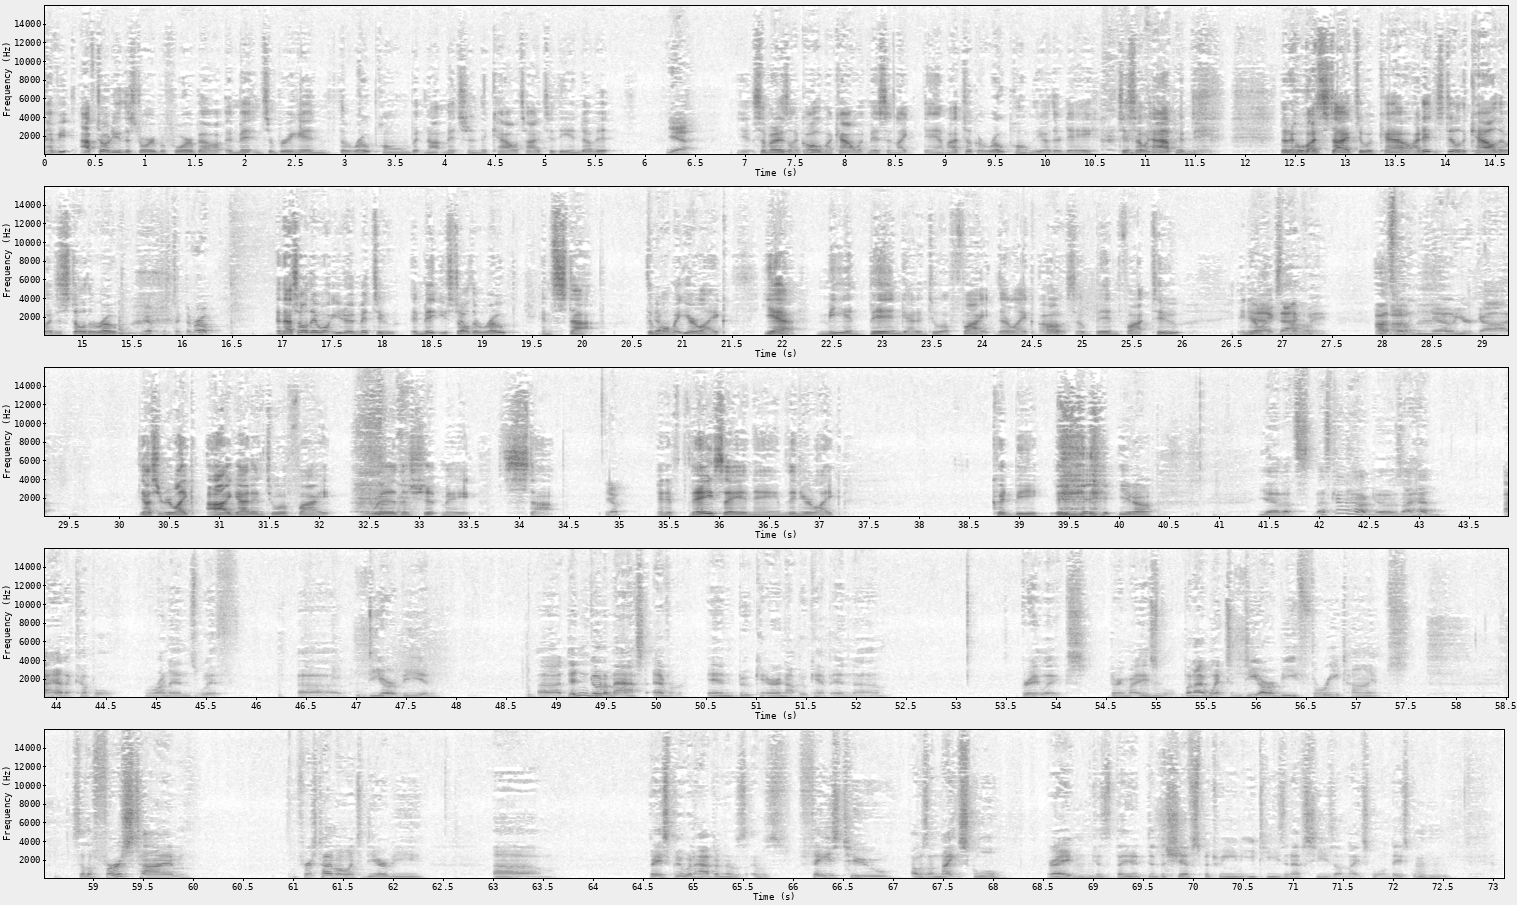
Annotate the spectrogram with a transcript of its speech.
Have you? I've told you the story before about admitting to bringing the rope home, but not mentioning the cow tied to the end of it. yeah, somebody's like, "Oh, my cow went missing." Like, damn, I took a rope home the other day. Just so happened that it was tied to a cow. I didn't steal the cow though. I just stole the rope, yep, just took the rope. and that's all they want you to admit to. Admit you stole Yep. the rope and stop. The Yep. moment you're like, "Yeah, me and Ben got into a fight," they're like, "Oh, so Ben fought too?" And Yeah, like, exactly. "Oh." That's Uh-oh. when you know you're got. That's when you're like, "I got into a fight with a shipmate." Stop. Yep. And if they say a name, then you're like, "Could be," you know. Yeah, that's that's kind of how it goes. I had I had a couple run-ins with uh, DRB and uh, didn't go to Mast ever in boot camp or not boot camp in um, Great Lakes during my A school, but I went to DRB three times. So the first time, the first time I went to DRB, um, basically what happened was it was phase two. I was on night school, right? Because they did the shifts between ETs and FCs on night school and day school.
